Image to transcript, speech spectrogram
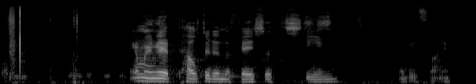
Probably one of the I'm gonna get pelted in the face with steam. That'd be funny.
